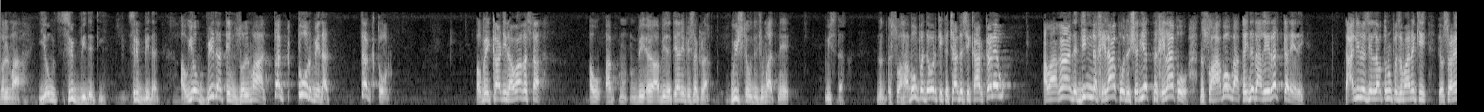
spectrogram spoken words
ظلما یو صرف بدعتي صرف بدعت او یو بدعت ظلما تک تور بدعت تک تور او به کاډي راواغستا او بدعتيانې په سکړه وشته د جمعات نه وسته نو صحابه په دور کې کچا د شکار کړو او هغه د دین نه خلاف او د شریعت نه خلاف نو صحابه باقاعده دا غیرت کړي دي د علی رضی الله تعالی په زمانه کې یو سړی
